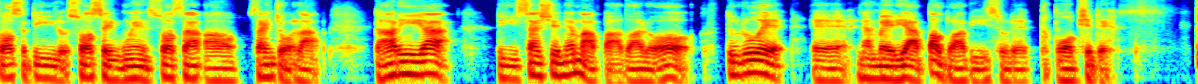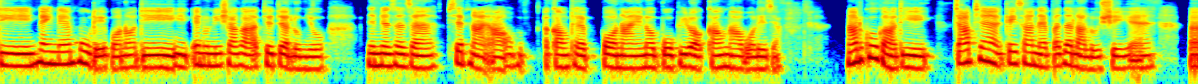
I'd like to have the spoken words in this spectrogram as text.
Saucity လို့ Saucing Win စောဆန်းအောင်စိုင်းကျော်လာဒါတွေကဒီ sanction ထဲမှာပါသွားတော့သူတို့ရဲ့အဲနာမည်တွေကပေါက်သွားပြီဆိုတဲ့သဘောဖြစ်တယ်ဒီနှိမ်နှင်းမှုတွေပေါ့နော်ဒီအင်ဒိုနီးရှားကအဖြစ်တက်လိုမျိုးမြန်မြန်ဆန်ဆန်ဖြစ်နိုင်အောင်အကောင့်ထဲပေါ်နိုင်ရင်တော့ပို့ပြီးတော့ကောင်းတာပေါ့လေဆရာ နောက်တစ်ခုကဒီကြားဖြန့်ကိစ္စနဲ့ပတ်သက်လာလို့ရှိရင်အဲ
